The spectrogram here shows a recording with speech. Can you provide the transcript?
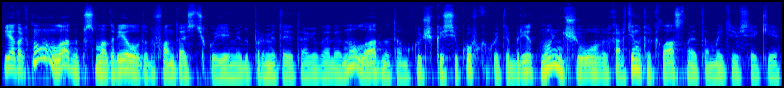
я так, ну, ладно, посмотрел вот эту фантастику, я имею в виду Прометей и так далее. Ну, ладно, там куча косяков, какой-то бред. Ну, ничего, картинка классная, там эти всякие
